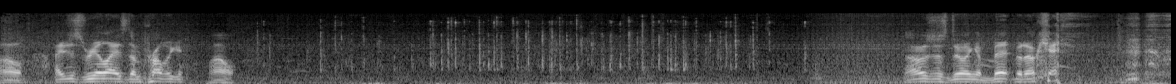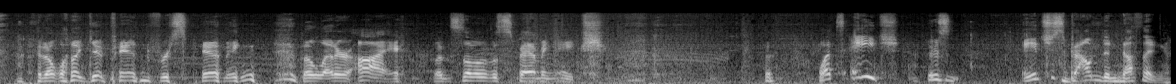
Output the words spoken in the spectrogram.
Oh, I just realized I'm probably... Wow. I was just doing a bit, but okay. I don't want to get banned for spamming the letter I when someone was spamming H. What's H? There's... H is bound to nothing.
